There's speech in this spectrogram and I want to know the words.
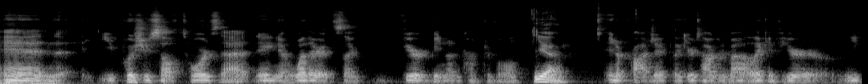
and you push yourself towards that. You know, whether it's like fear of being uncomfortable Yeah. in a project, like you're talking about, like if you're you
